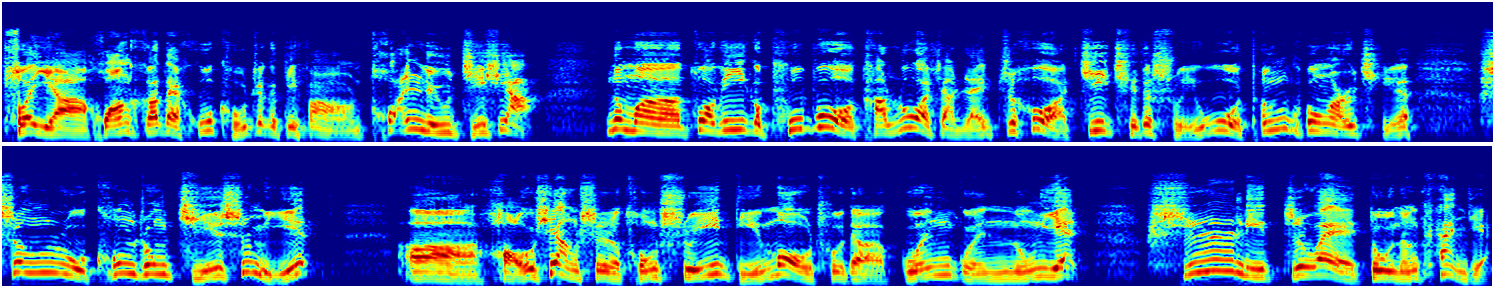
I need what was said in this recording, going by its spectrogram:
所以啊，黄河在壶口这个地方湍流急下，那么作为一个瀑布，它落下来之后啊，激起的水雾腾空而起，升入空中几十米。啊，好像是从水底冒出的滚滚浓烟，十里之外都能看见。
